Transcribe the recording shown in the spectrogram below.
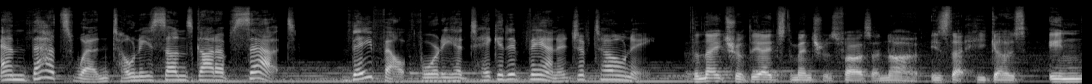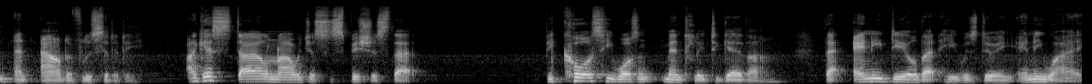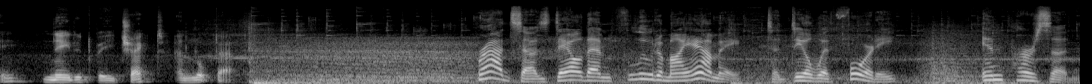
And that's when Tony's sons got upset. They felt Forti had taken advantage of Tony. The nature of the AIDS dementia, as far as I know, is that he goes in and out of lucidity. I guess Dale and I were just suspicious that because he wasn't mentally together, that any deal that he was doing anyway needed to be checked and looked at. Brad says Dale then flew to Miami to deal with Forti in person.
